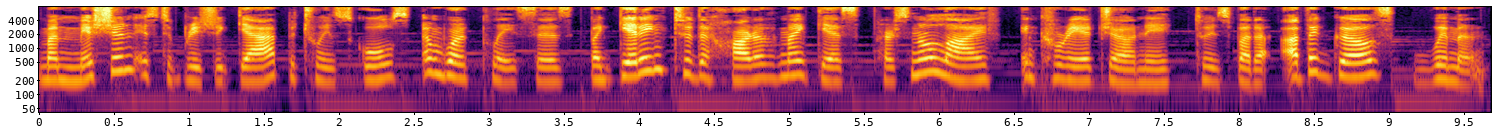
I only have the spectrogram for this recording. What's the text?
My mission is to bridge the gap between schools and workplaces by getting to the heart of my guests' personal life and career journey to inspire other girls, women,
